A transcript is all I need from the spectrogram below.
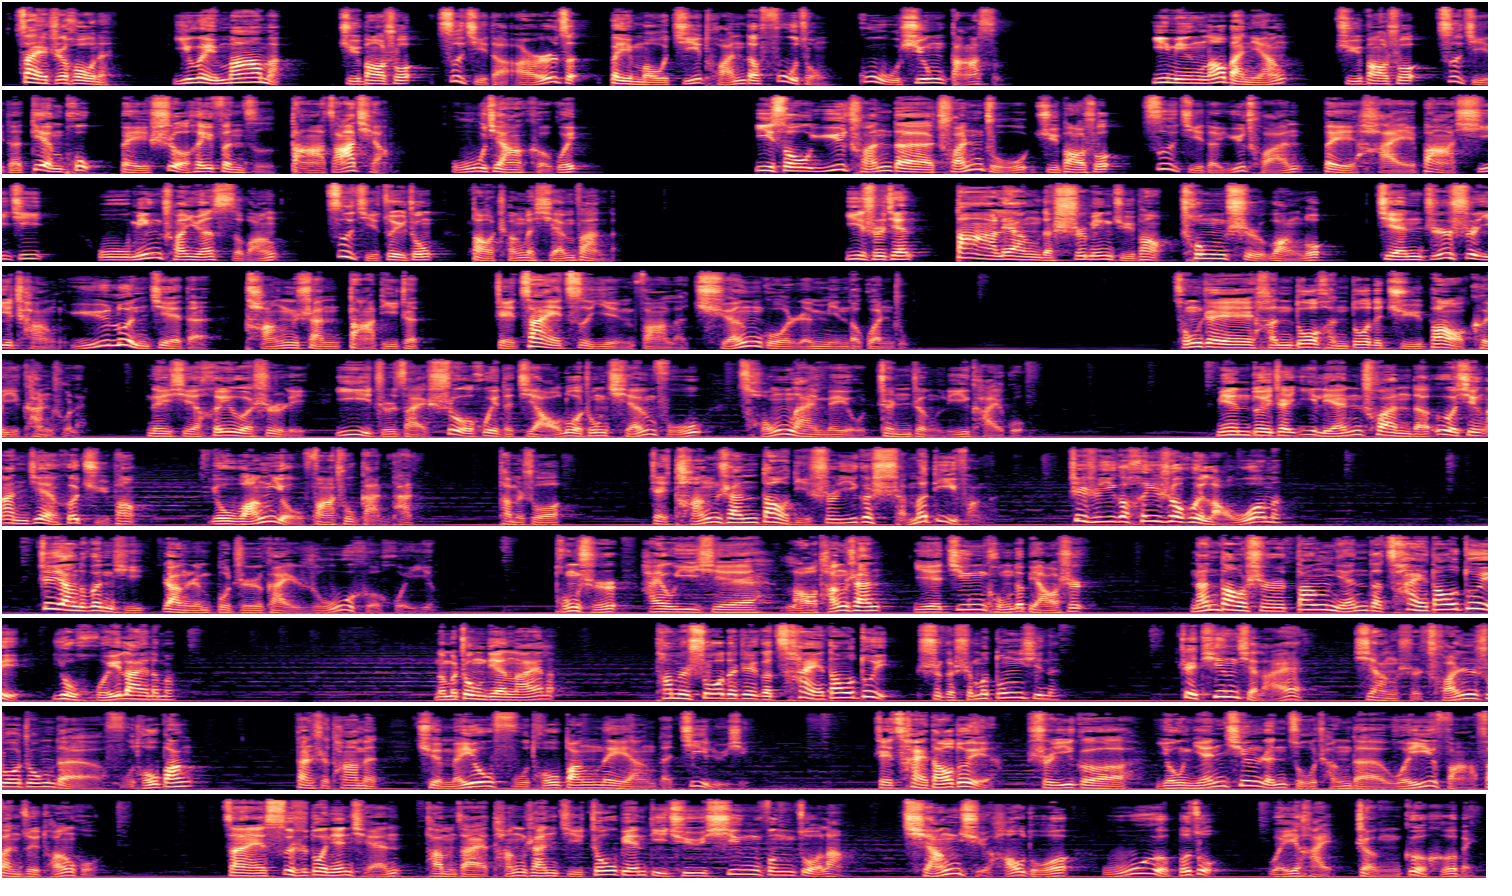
再之后呢，一位妈妈举报说自己的儿子被某集团的副总雇凶打死，一名老板娘。举报说自己的店铺被涉黑分子打砸抢，无家可归。一艘渔船的船主举报说自己的渔船被海霸袭击，五名船员死亡，自己最终倒成了嫌犯了。一时间，大量的实名举报充斥网络，简直是一场舆论界的唐山大地震。这再次引发了全国人民的关注。从这很多很多的举报可以看出来，那些黑恶势力一直在社会的角落中潜伏，从来没有真正离开过。面对这一连串的恶性案件和举报，有网友发出感叹：“他们说，这唐山到底是一个什么地方啊？这是一个黑社会老窝吗？”这样的问题让人不知该如何回应。同时，还有一些老唐山也惊恐地表示。难道是当年的菜刀队又回来了吗？那么重点来了，他们说的这个菜刀队是个什么东西呢？这听起来像是传说中的斧头帮，但是他们却没有斧头帮那样的纪律性。这菜刀队啊，是一个由年轻人组成的违法犯罪团伙，在四十多年前，他们在唐山及周边地区兴风作浪。强取豪夺，无恶不作，危害整个河北。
